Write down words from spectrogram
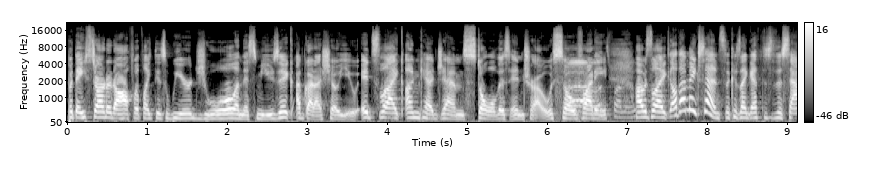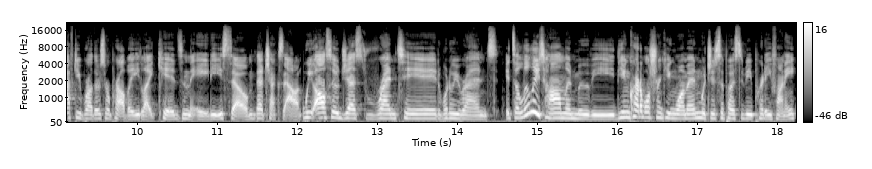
but they started off with like this weird jewel and this music. I've got to show you. It's like Uncut Gems stole this intro. It was so oh, funny. that's funny. I was like, oh, that makes sense because I guess this, the Safdie brothers were probably like kids in the 80s, so that checks out. We also just rented, what do we rent? It's a Lily Tomlin movie, The Incredible Shrinking Woman, which is supposed to be pretty funny.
